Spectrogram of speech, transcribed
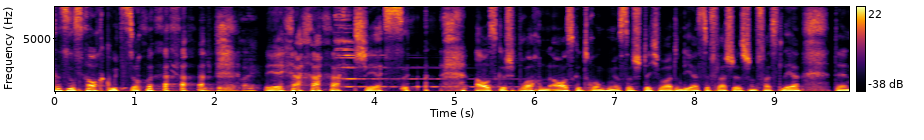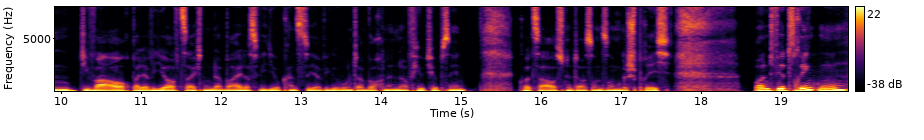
Das ist auch gut so. Ich bin dabei. Ja, cheers. Ausgesprochen, ausgetrunken ist das Stichwort und die erste Flasche ist schon fast leer, denn die war auch bei der Videoaufzeichnung dabei. Das Video kannst du ja wie gewohnt am Wochenende auf YouTube sehen. Kurzer Ausschnitt aus unserem Gespräch. Und wir trinken,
